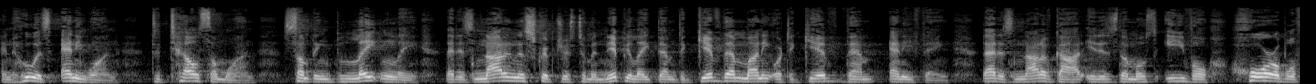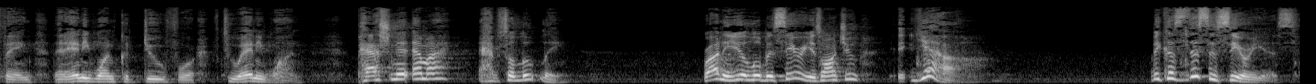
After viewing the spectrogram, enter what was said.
And who is anyone to tell someone something blatantly that is not in the scriptures to manipulate them, to give them money, or to give them anything. That is not of God. It is the most evil, horrible thing that anyone could do for, to anyone. Passionate, am I? Absolutely. Rodney, you're a little bit serious, aren't you? Yeah. Because this is serious.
